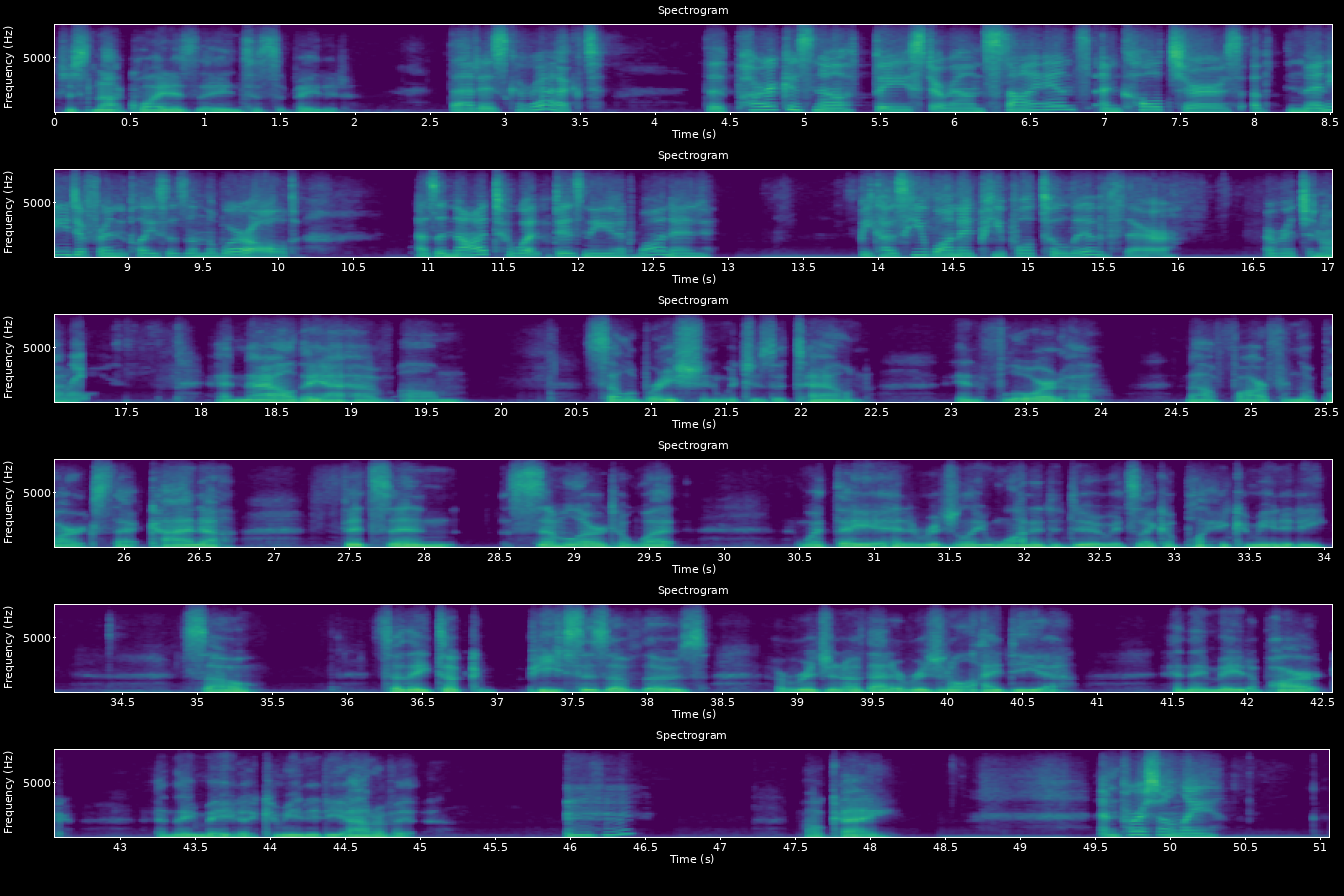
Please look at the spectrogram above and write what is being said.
just not quite as they anticipated. That is correct. The park is now based around science and cultures of many different places in the world as a nod to what Disney had wanted because he wanted people to live there originally. And now they have um, Celebration, which is a town in Florida, not far from the parks, that kind of fits in similar to what what they had originally wanted to do. It's like a planned community. So, so they took pieces of those original of that original idea, and they made a park, and they made a community out of it. Mhm. Okay. And personally,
